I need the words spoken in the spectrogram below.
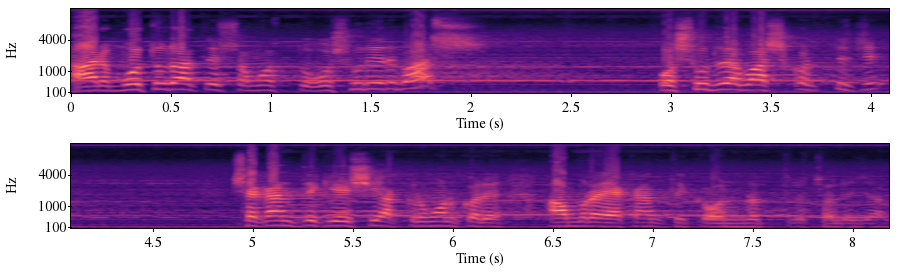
আর মথুরাতে সমস্ত অসুরের বাস, অসুররা বাস করতেছে। সেখান থেকে এসে আক্রমণ করে আমরা এখান থেকে অন্যত্র চলে যাব।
